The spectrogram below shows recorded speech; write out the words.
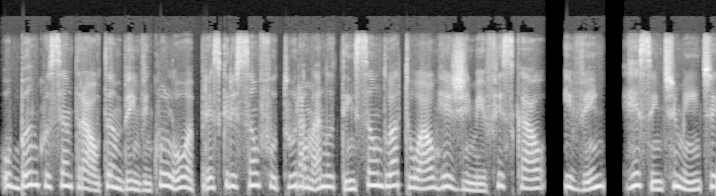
o Banco Central também vinculou a prescrição futura à manutenção do atual regime fiscal, e vem, recentemente,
